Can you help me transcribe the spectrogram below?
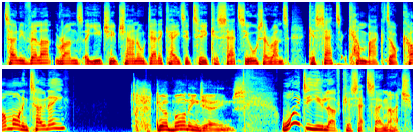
Tony Villa runs a YouTube channel dedicated to cassettes. He also runs cassettecomeback.com. Morning, Tony. Good morning, James. Why do you love cassettes so much?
